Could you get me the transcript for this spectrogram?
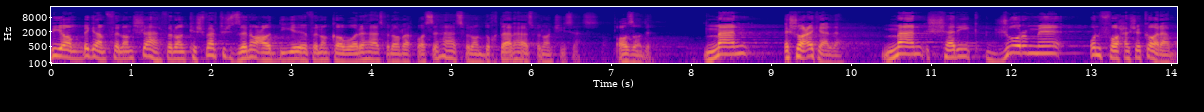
بیام بگم فلان شهر فلان کشور توش زنا عادیه فلان کاواره هست فلان رقاصه هست فلان دختر هست فلان چیز هست. آزاده. من اشاعه کردم. من شریک جرم اون فاحشه کارم.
